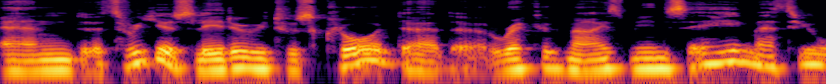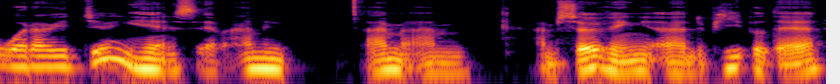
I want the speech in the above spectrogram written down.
And uh, three years later, it was Claude that uh, recognized me and said, "Hey, Mathieu, what are you doing here?" I said, "I mean, I'm I'm I'm serving uh, the people there,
